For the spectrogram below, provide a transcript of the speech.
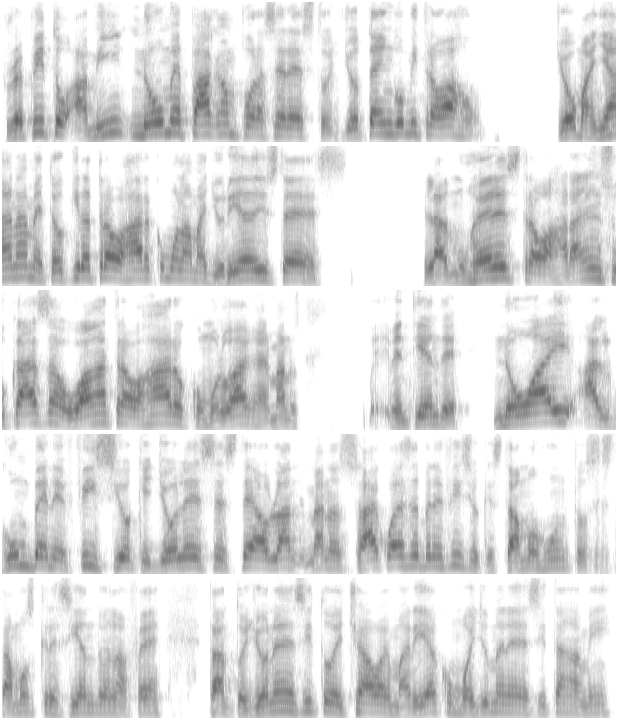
Repito, a mí no me pagan por hacer esto. Yo tengo mi trabajo. Yo mañana me tengo que ir a trabajar como la mayoría de ustedes. Las mujeres trabajarán en su casa o van a trabajar o como lo hagan, hermanos. ¿Me entiende? No hay algún beneficio que yo les esté hablando. Hermanos, ¿sabe cuál es el beneficio? Que estamos juntos, estamos creciendo en la fe. Tanto yo necesito de Chava y María como ellos me necesitan a mí.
